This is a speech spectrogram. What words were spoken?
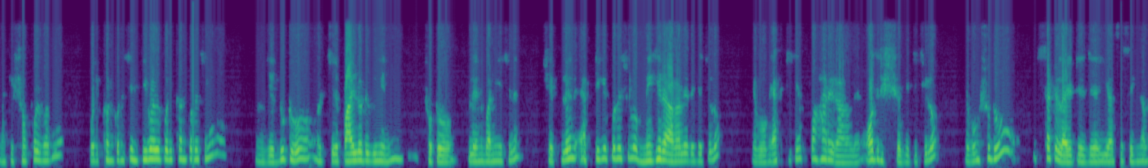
নাকি সফলভাবে পরীক্ষণ করেছেন। কীভাবে পরীক্ষণ করেছিলেন? যে দুটো হচ্ছে পাইলটবিহীন ছোট প্লেন বানিয়েছিলেন। সেই প্লেন একটিকে করেছিল মেঘের আড়ালে রেখেছিল এবং একটিকে পাহাড়ের আড়ালে, অদৃশ্য যেটি ছিল। এবং শুধু স্যাটেলাইটে যে ইয়ে ইয়াসে সিগন্যাল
